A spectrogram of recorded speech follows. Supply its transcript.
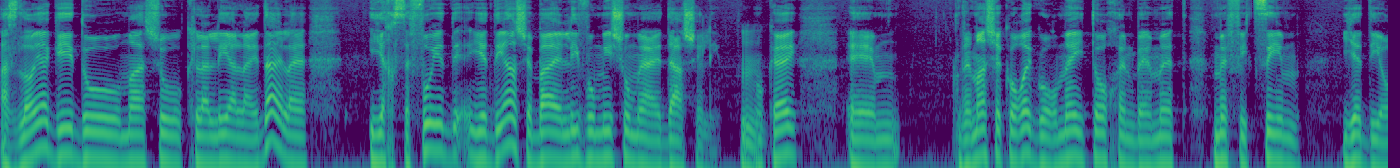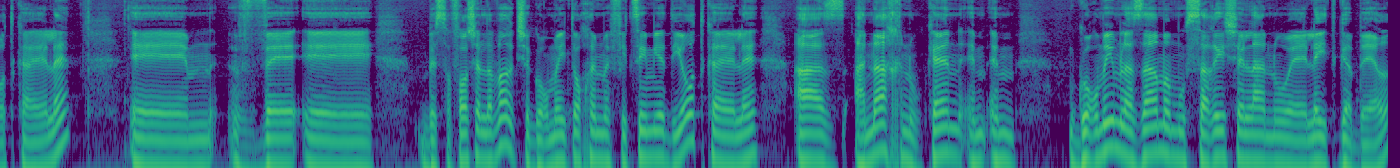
אז לא יגידו משהו כללי על העדה, אלא יחשפו יד, ידיעה שבה העליבו מישהו מהעדה שלי, mm. אוקיי? אמ, ומה שקורה, גורמי תוכן באמת מפיצים ידיעות כאלה, אמ, ו... בסופו של דבר, כשגורמי תוכן מפיצים ידיעות כאלה, אז אנחנו, כן, הם, הם גורמים לזעם המוסרי שלנו אה, להתגבר,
